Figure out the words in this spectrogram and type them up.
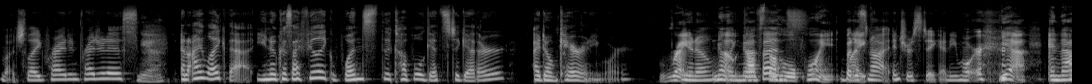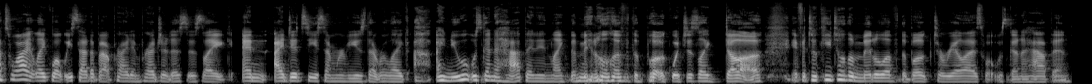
much like Pride and Prejudice. Yeah. And I like that, you know, because I feel like once the couple gets together, I don't care anymore. Right. You know, no, like, no that's offense, the whole point. But like, it's not interesting anymore. yeah. And that's why, like, what we said about Pride and Prejudice is like, and I did see some reviews that were like, I knew it was going to happen in like the middle of the book, which is like, duh. If it took you till the middle of the book to realize what was going to happen.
